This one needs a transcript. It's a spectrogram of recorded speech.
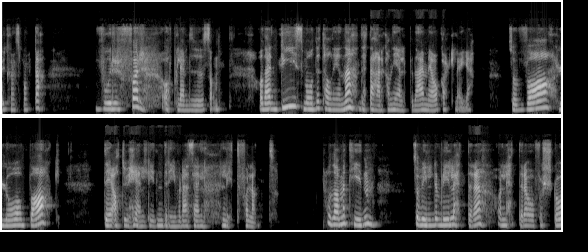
utgangspunktet. Hvorfor opplevde du det sånn? Og det er de små detaljene dette her kan hjelpe deg med å kartlegge. Så hva lå bak det at du hele tiden driver deg selv litt for langt. Og da med tiden så vil det bli lettere og lettere å forstå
